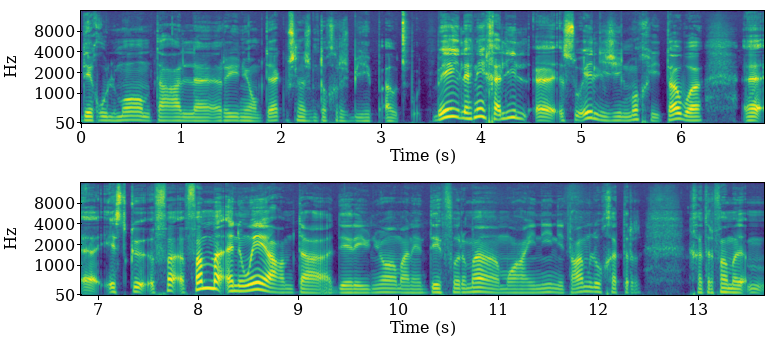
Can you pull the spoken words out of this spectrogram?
déroulement نتاع ال réunion نتاعك باش نجم تخرج به ب output باهي لهنا خليل السؤال اللي يجي لمخي توا est-ce que فما أنواع نتاع des réunions معناها des formats معينين يتعملوا خاطر خاطر فما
